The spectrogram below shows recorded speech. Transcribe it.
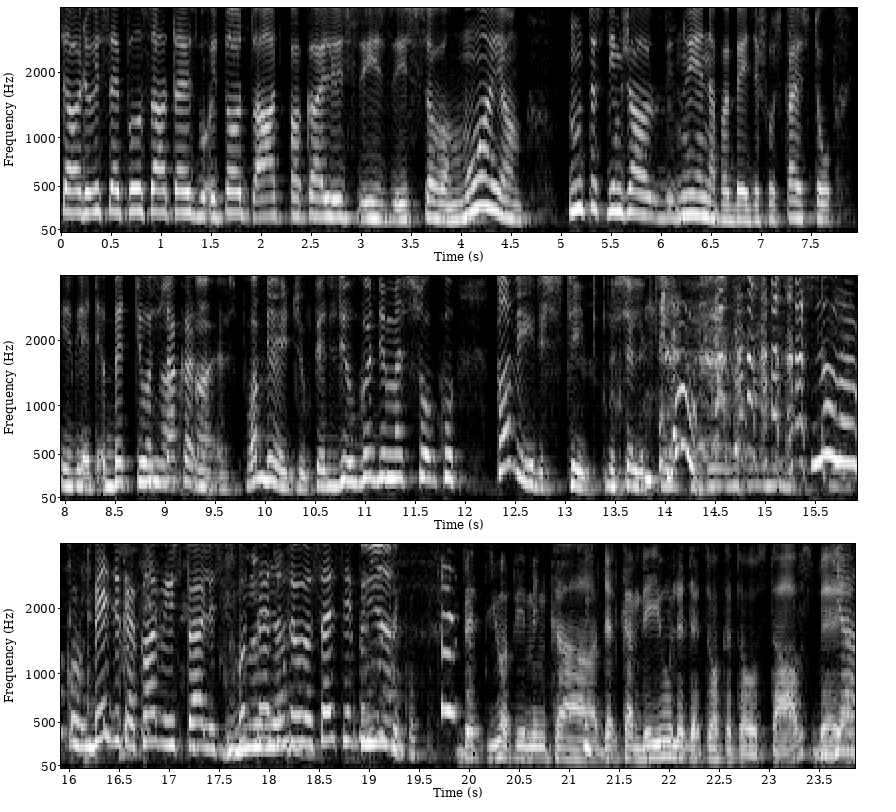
cauri visai pilsētai, un tad atpakaļ iz, iz, iz savam mojam. Nu, tas, diemžēl, nu, ja nepabeidza šo skaistu izglītību. Bet, jo Nu, saka, kā es pabeidzu, pēc diviem gadiem es soku klavīris stīpt no selekcijas. nu, lūk, beidza kā klavieris spēles. Vot Nu, tāda tev saistība ar Jā. muziku. Bet jopīmiņ, ka dēļ kam vijūļa, to, ka tavs tēvs bija. Jā.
